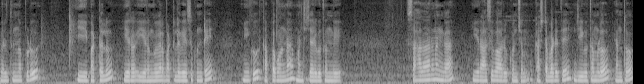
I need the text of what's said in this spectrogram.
వెళ్తున్నప్పుడు ఈ బట్టలు ఈ ర- ఈ రంగు గల బట్టలు వేసుకుంటే మీకు తప్పకుండా మంచి జరుగుతుంది. సాధారణంగా ఈ రాశి వారు కొంచెం కష్టపడితే జీవితంలో ఎంతో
